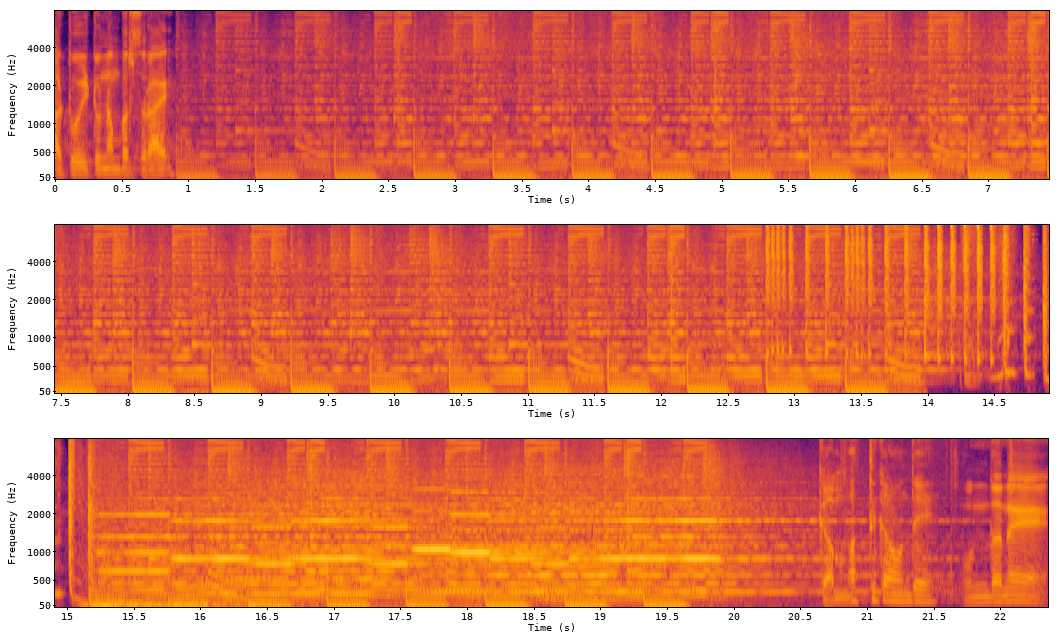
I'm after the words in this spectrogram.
అటు ఇటు నంబర్స్ రాయ్. మత్తుగా ఉందే. ఉందనే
